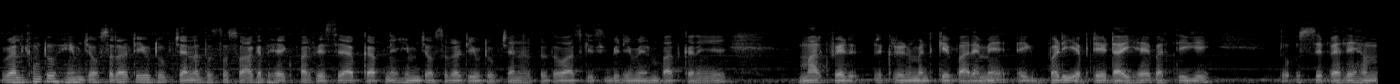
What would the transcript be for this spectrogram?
Welcome to Him job alert YouTube channel. दोस्तों, स्वागत है एक बार फिर से आपका अपने Him job alert YouTube channel पर। तो आज की इस वीडियो में हम बात करेंगे मार्क फेड रिक्रूटमेंट के बारे में। एक बड़ी अपडेट आई है भर्ती की। तो उससे पहले हम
